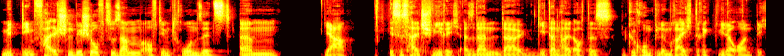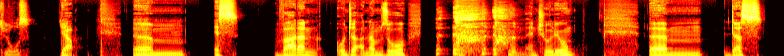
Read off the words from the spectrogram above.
mit dem falschen Bischof zusammen auf dem Thron sitzt, ähm, ja, ist es halt schwierig. Also dann, da geht dann halt auch das Gerumpel im Reich direkt wieder ordentlich los. Ja. Ähm, es war dann unter anderem so, Entschuldigung, ähm, dass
